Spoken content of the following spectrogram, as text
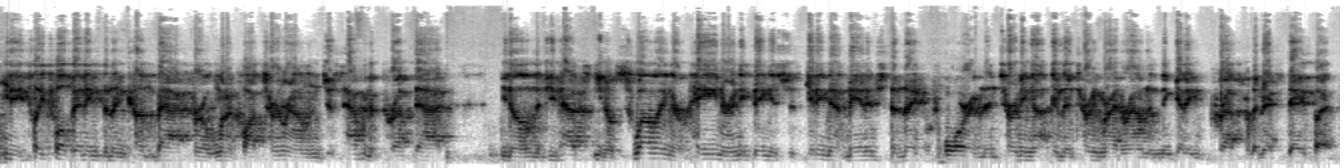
you know, you play 12 innings and then come back for a one o'clock turnaround and just having to prep that, you know, if you have, you know, swelling or pain or anything, it's just getting that managed the night before and then turning up and then turning right around and then getting prepped for the next day. But,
